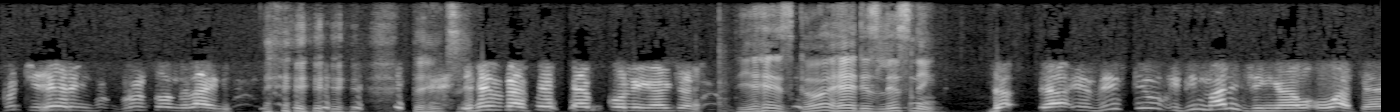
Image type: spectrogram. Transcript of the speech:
good to hearing Bruce on the line. Thanks. It is my first time calling actually. Yes, go ahead. He's listening. The, yeah, is he still is he managing uh, or what? Uh,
